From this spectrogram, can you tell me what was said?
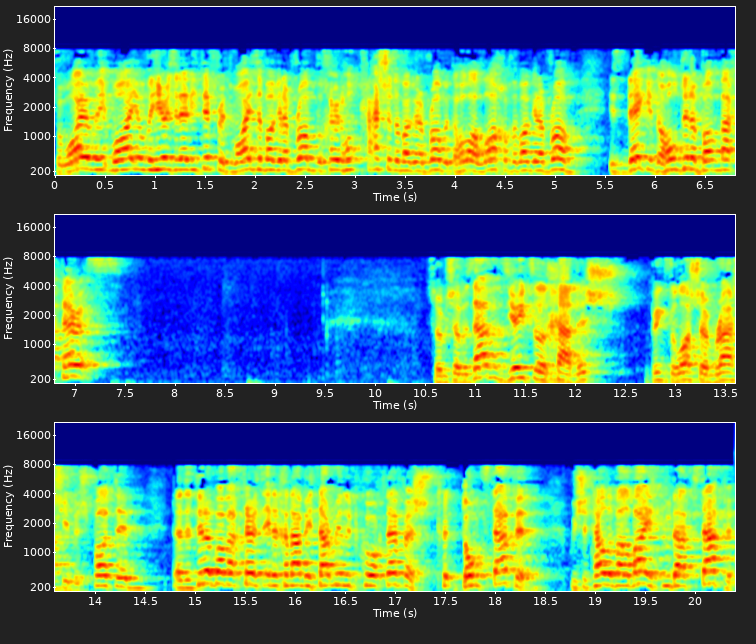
So why over, why over here is it any different? Why is the Magen Avraham, the whole kash of the Magen Avraham, the whole Allah of the Magen Avraham is naked, the whole din of Bombach terrorist? So Shabbat Yitzel Chadish brings the Lashon of Rashi Bishpatim that the din of Bombach terrorist in Chanabi is not really Pekuach Nefesh. Don't stop him. We should tell the Balbais, do not stop him.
